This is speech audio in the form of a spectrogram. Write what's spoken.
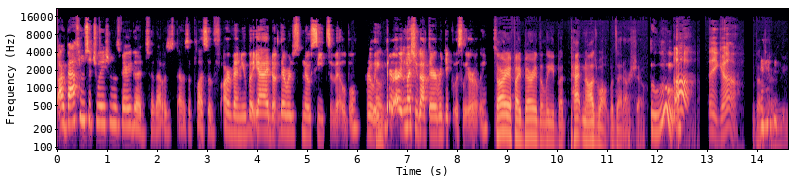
our bathroom situation was very good, so that was that was a plus of our venue. But yeah, I don't, there was no seats available really, Oh. there, uh, unless you got there ridiculously early. Sorry if I buried the lead, but Patton Oswalt was at our show. Ooh, Oh, there you go. That was kind of neat.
